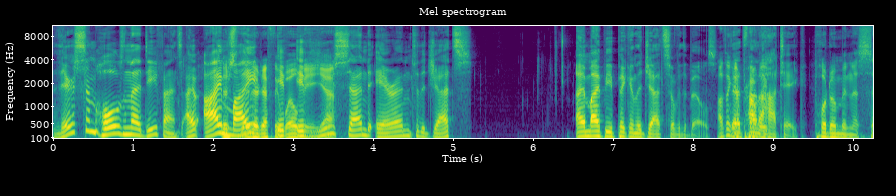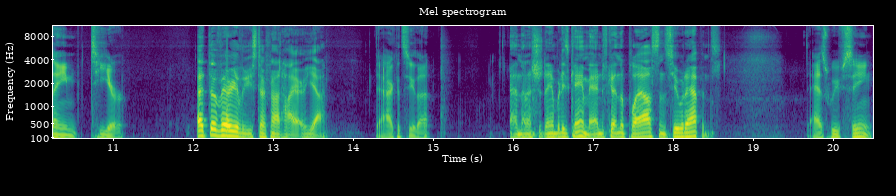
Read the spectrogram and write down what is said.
There's some holes in that defense. I I There's- might there definitely if, will if be, you yeah. send Aaron to the Jets, I might be picking the Jets over the Bills. I think I'd that's not probably- a hot take. Put them in the same tier. At the very least, if not higher, yeah. Yeah, I could see that. And then it's just anybody's game, man. Just get in the playoffs and see what happens. As we've seen.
